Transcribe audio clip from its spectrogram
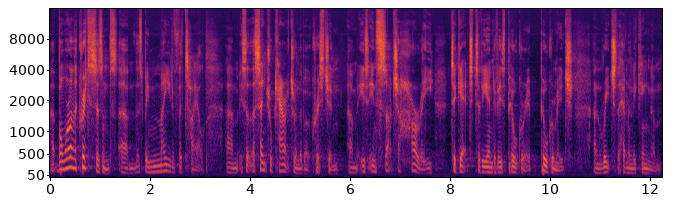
Uh, but one of the criticisms um, that's been made of the tale um, is that the central character in the book, Christian, um, is in such a hurry to get to the end of his pilgrim- pilgrimage and reach the heavenly kingdom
